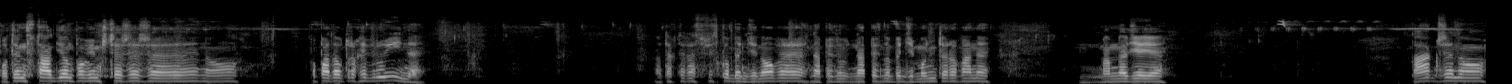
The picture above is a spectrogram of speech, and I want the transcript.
Bo ten stadion, powiem szczerze, że no popadał trochę w ruinę. A tak teraz wszystko będzie nowe, na pewno, na pewno będzie monitorowane. Mam nadzieję. Także no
